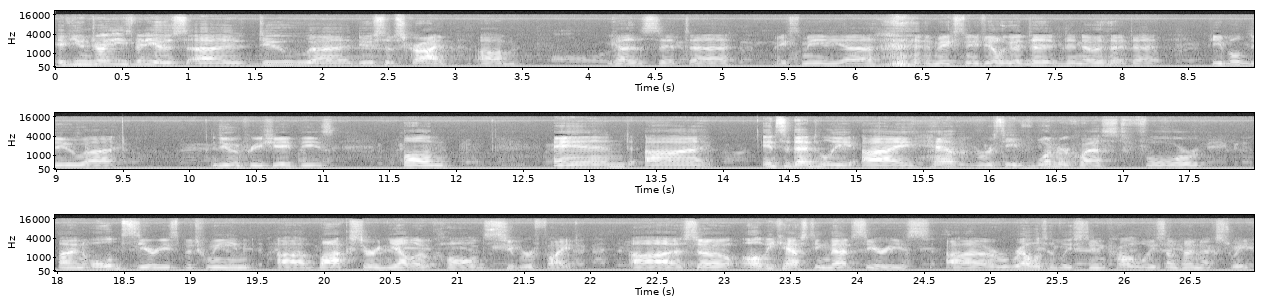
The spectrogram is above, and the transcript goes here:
if you enjoy these videos, uh, do uh, do subscribe um, because it uh, makes me uh, it makes me feel good to, to know that uh, people do uh, do appreciate these. Um, and incidentally, I have received one request for an old series between uh, Boxer and Yellow called Super Fight. Uh, so I'll be casting that series uh, relatively soon, probably sometime next week.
